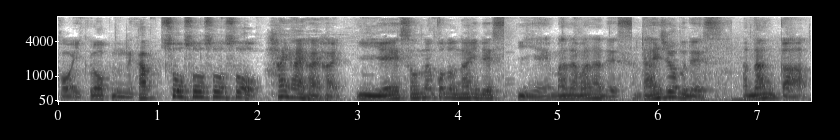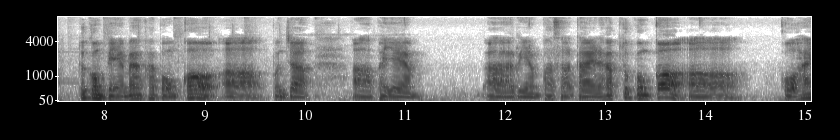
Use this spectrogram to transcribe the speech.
ขออีกรอบหนึงนะครับそうそうそうそうはいはいはいはいいいえそんなことないですいいえまだまだです大丈夫ですอ่ะなんかทุกคนเป็นยังไงบ้างครับผมก็อ่าผมจะอ่าพยายามอ่าเรียนภาษาไทยนะครับ ทุกคนก็เอ่อขอให้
